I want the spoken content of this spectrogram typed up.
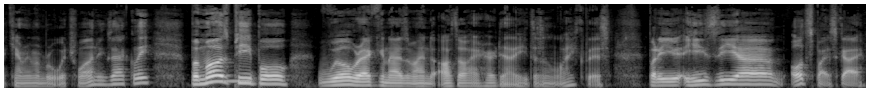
I can't remember which one exactly, but most people will recognize him. Although I heard that he doesn't like this, but he he's the uh, Old Spice guy.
